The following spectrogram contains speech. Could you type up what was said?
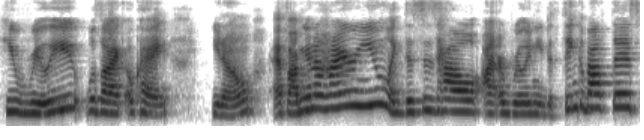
he really was like, okay, You know, if I'm gonna hire you, like this is how I really need to think about this.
